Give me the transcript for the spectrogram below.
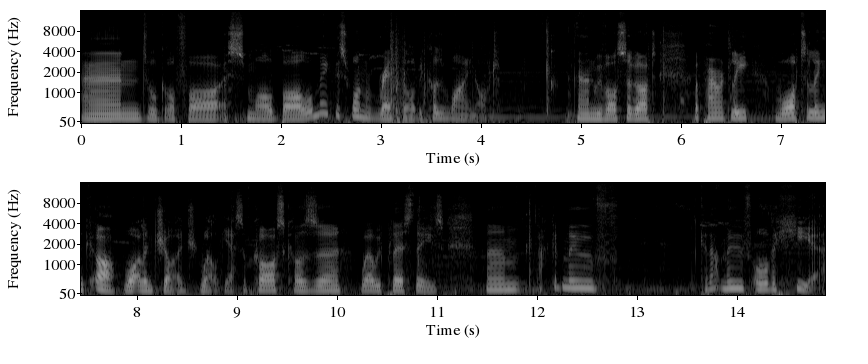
And we'll go for a small ball. We'll make this one red, though, because why not? And we've also got, apparently, waterlink... Oh, waterlink shortage. Well, yes, of course, because uh, where we place these. Um, I could move... Can that move over here?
